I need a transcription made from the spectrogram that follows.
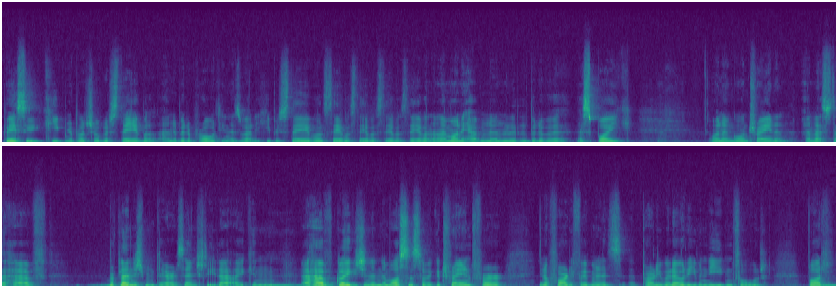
basically keeping your blood sugar stable and a bit of protein as well. You keep it stable, stable, stable, stable, stable, and I'm only having a little bit of a, a spike when I'm going training, and that's to have replenishment there essentially that I can I have glycogen in the muscle so I could train for you know 45 minutes probably without even eating food but mm.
